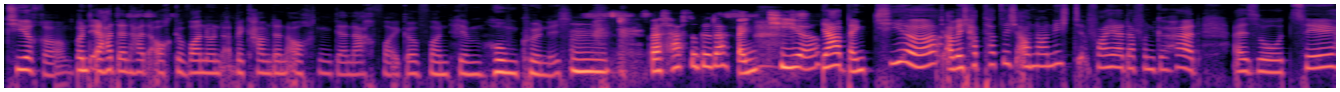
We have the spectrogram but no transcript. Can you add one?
Tiere. Und er hat dann halt auch gewonnen und bekam dann auch der Nachfolger von dem Home-König. Mm, was hast du gesagt? Chia? Ja, Chia. Aber ich habe tatsächlich auch noch nicht vorher davon gehört. Also C-H-I-A-Y.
